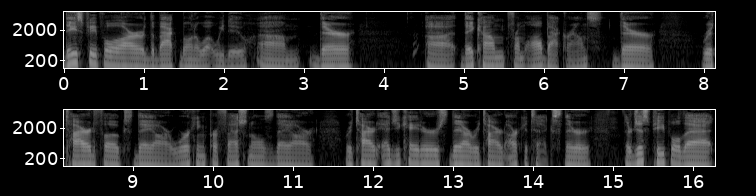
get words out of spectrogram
These people are the backbone of what we do. Um, they're uh, they come from all backgrounds. They're retired folks. They are working professionals. They are retired educators. They are retired architects. They're they're just people that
